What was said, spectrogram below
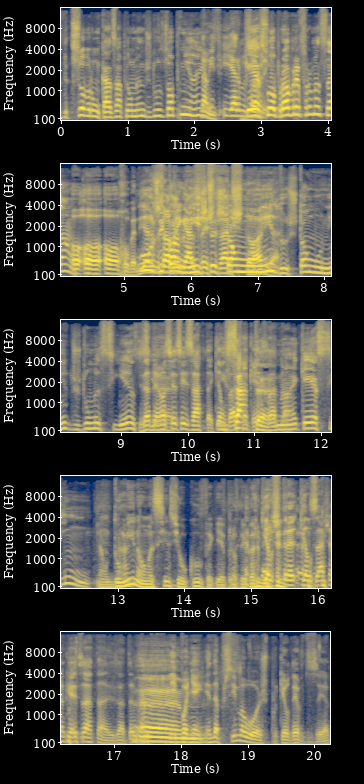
de que sobre um caso há pelo menos duas opiniões, Não, e, e que é a sua própria formação. Oh, oh, oh, Ruben, Os economistas estão munidos, estão munidos de uma ciência. Exato, é uma ciência exata. Que exata, que é exata, não é? Que é assim. Não, dominam uma ciência oculta que é a própria economia. que, eles, que eles acham que é exata, exatamente. Um... E ponham ainda por cima hoje, porque eu devo dizer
